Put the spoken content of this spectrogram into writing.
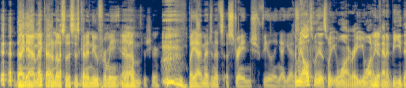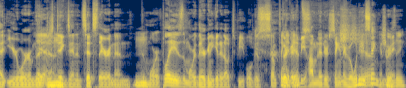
dynamic. I don't know. So this is kind of new for me. yeah, Um, for sure. but yeah, I imagine that's a strange feeling. I guess. I mean, ultimately, that's what you want, right? You want to Yeah. kind of be that earworm that Yeah. just Mhm. digs in and sits there, and then the Mhm. more it plays, the more they're going to get it out to people because Something they're going to be is. humming it or singing. They go, "What are you singing?" Sure right? thing.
